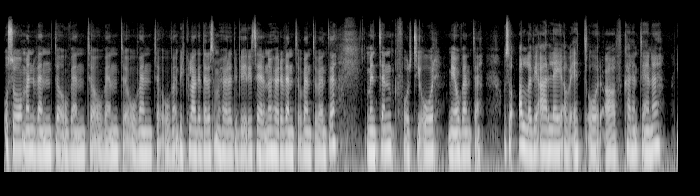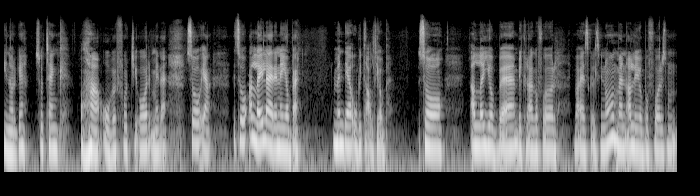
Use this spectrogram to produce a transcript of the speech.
Og så man venter og venter og venter og venter. og venter. Beklager dere som hører, det blir irriterende å høre vente og vente og vente. Men tenk 40 år med å vente. Og så alle vi er lei av ett år av karantene i Norge. Så tenk å ha over 40 år med det. Så ja, så alle i leirene jobber, men det er ubetalt jobb. Så alle jobber Beklager for hva jeg skal si nå, men alle jobber for sånn,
